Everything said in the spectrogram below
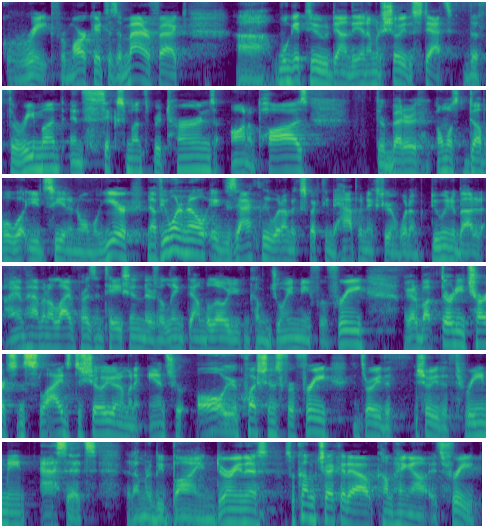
great for markets. As a matter of fact, uh, we'll get to down the end. I'm going to show you the stats. The three month and six month returns on a pause they're better, almost double what you'd see in a normal year. Now, if you want to know exactly what I'm expecting to happen next year and what I'm doing about it, I am having a live presentation. There's a link down below. You can come join me for free. I got about 30 charts and slides to show you, and I'm going to answer all your questions for free and throw you the, show you the three main assets that I'm going to be buying during this. So come check it out. Come hang out. It's free.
